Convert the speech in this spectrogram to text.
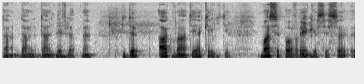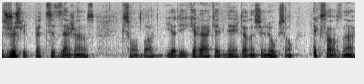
dans, dans le développement, puis d'augmenter la qualité. Moi, c'est pas vrai que c'est ça. Juste les petites agences qui sont bonnes. Il y a des grands cabinets internationaux qui sont extraordinaires.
